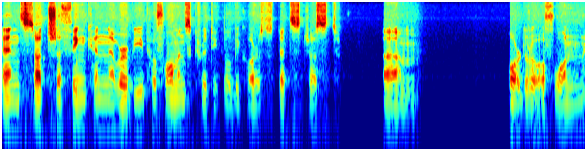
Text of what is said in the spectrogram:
And such a thing can never be performance critical because that's just um, order of one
